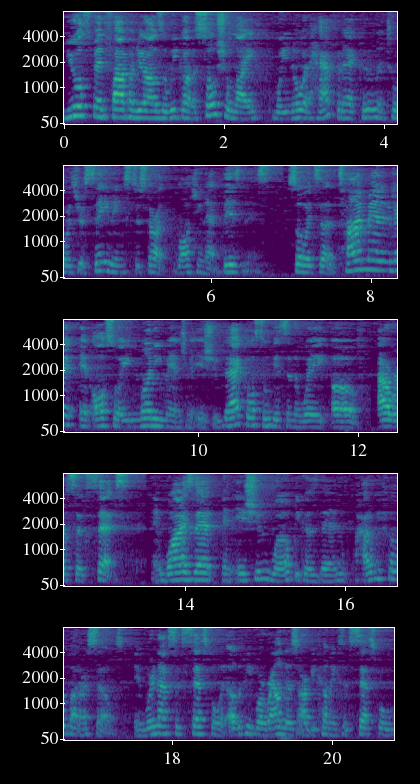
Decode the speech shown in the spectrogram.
You'll spend $500 a week on a social life. Well, you know what? Half of that could have went towards your savings to start launching that business. So it's a time management and also a money management issue. That also gets in the way of our success. And why is that an issue? Well, because then how do we feel about ourselves? If we're not successful and other people around us are becoming successful,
